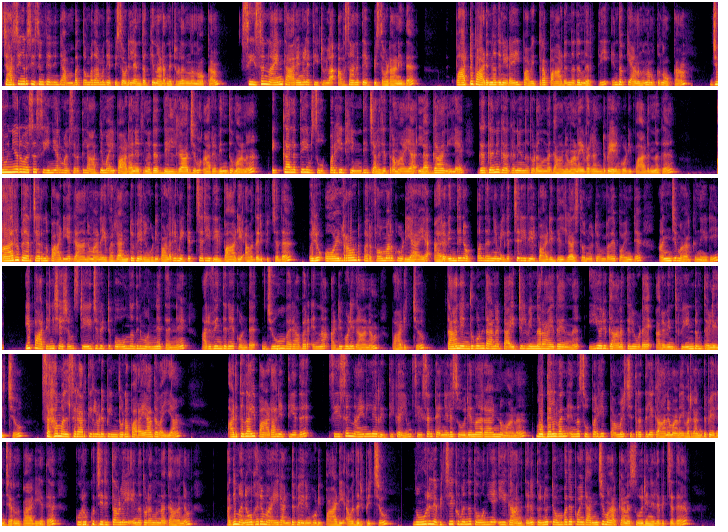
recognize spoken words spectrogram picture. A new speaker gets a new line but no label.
Star singer season ടെന്നിന്റെ അമ്പത്തൊമ്പതാമത് എപ്പിസോഡിൽ എന്തൊക്കെ നടന്നിട്ടുള്ളതെന്ന് നോക്കാം. സീസൺ നയൻ താരങ്ങൾ എത്തിയിട്ടുള്ള അവസാനത്തെ എപ്പിസോഡാണിത് പാട്ട് പാടുന്നതിനിടയിൽ പവിത്ര പാടുന്നത് നിർത്തി എന്തൊക്കെയാണെന്ന് നമുക്ക് നോക്കാം. ജൂനിയർ വേഴ്സസ് സീനിയർ മത്സരത്തിൽ ആദ്യമായി പാടാനെത്തുന്നത് ദിൽരാജും അരവിന്ദുമാണ്. എക്കാലത്തെയും സൂപ്പർ ഹിറ്റ് ഹിന്ദി ചലച്ചിത്രമായ ലഗാനിലെ ഗഗന് ഗഗൻ എന്ന് തുടങ്ങുന്ന ഗാനമാണ് ഇവർ രണ്ടുപേരും കൂടി പാടുന്നത്. ആറു പേർ ചേർന്ന് പാടിയ ഗാനമാണ് ഇവർ രണ്ടുപേരും കൂടി വളരെ മികച്ച രീതിയിൽ പാടി അവതരിപ്പിച്ചത്. ഒരു ഓൾറൗണ്ട് പെർഫോമർ കൂടിയായ അരവിന്ദിനൊപ്പം തന്നെ മികച്ച രീതിയിൽ പാടി ദിൽരാജ് തൊണ്ണൂറ്റൊമ്പത് പോയിന്റ് അഞ്ച് മാർക്ക് നേടി. ഈ പാട്ടിന് ശേഷം സ്റ്റേജ് വിട്ടു പോകുന്നതിന് മുന്നേ തന്നെ അരവിന്ദിനെ കൊണ്ട് ജൂം ബരാബർ എന്ന അടിപൊളി ഗാനം പാടിച്ചു. താൻ എന്തുകൊണ്ടാണ് ടൈറ്റിൽ വിന്നറായത് എന്ന് ഈ ഒരു ഗാനത്തിലൂടെ അരവിന്ദ് വീണ്ടും തെളിയിച്ചു. സഹമത്സരാർത്ഥികളുടെ പിന്തുണ പറയാതെ വയ്യ. അടുത്തതായി പാടാനെത്തിയത് സീസൺ നയനിലെ ഋതികയും സീസൺ ടെന്നിലെ സൂര്യനാരായണനുമാണ്. മുതൽവൻ എന്ന സൂപ്പർ ഹിറ്റ് തമിഴ് ചിത്രത്തിലെ ഗാനമാണ് ഇവർ രണ്ടുപേരും ചേർന്ന് പാടിയത്. കുറുക്കു ചിരിത്തവളി എന്ന് തുടങ്ങുന്ന ഗാനം അതിമനോഹരമായി രണ്ടുപേരും കൂടി പാടി അവതരിപ്പിച്ചു. നൂറ് ലഭിച്ചേക്കുമെന്ന് തോന്നിയ ഈ ഗാനത്തിന് തൊണ്ണൂറ്റൊമ്പത് പോയിന്റ് അഞ്ച് മാർക്കാണ് സൂര്യന് ലഭിച്ചത്.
